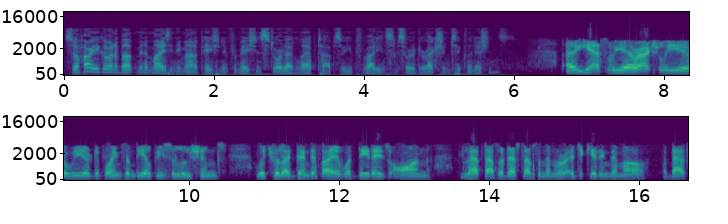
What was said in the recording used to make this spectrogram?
So, how are you going about minimizing the amount of patient information stored on laptops? Are you providing some sort of direction to clinicians? Uh, yes, we are actually uh, we are deploying some DLP solutions which will identify what data is on laptops or desktops, and then we're educating them uh, about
